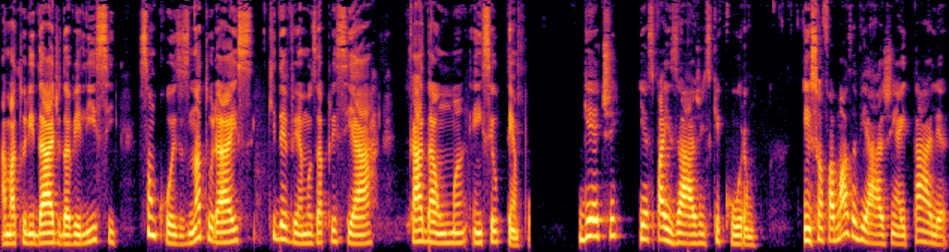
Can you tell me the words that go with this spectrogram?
a maturidade da velhice são coisas naturais que devemos apreciar cada uma em seu tempo. Goethe e as paisagens que curam. Em sua famosa viagem à Itália,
